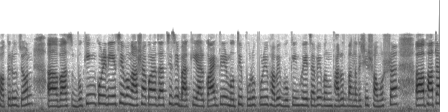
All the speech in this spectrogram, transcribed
সতেরো জন বাস বুকিং করে নিয়েছে এবং আশা করা যাচ্ছে যে বাকি আর কয়েকদিনের মধ্যে পুরোপুরিভাবে বুকিং হয়ে যাবে এবং ভারত বাংলাদেশের সমস্যা ভাটা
